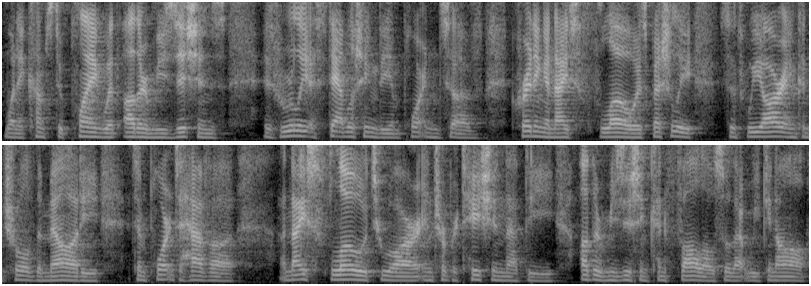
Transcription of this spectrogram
when it comes to playing with other musicians, is really establishing the importance of creating a nice flow, especially since we are in control of the melody. It's important to have a, a nice flow to our interpretation that the other musician can follow so that we can all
